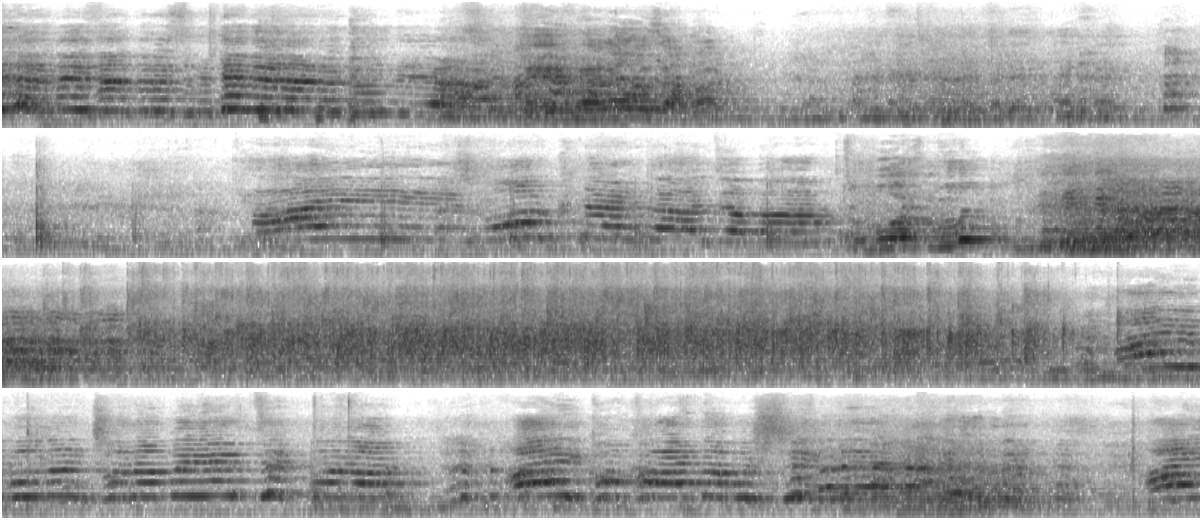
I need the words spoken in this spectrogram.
Ezer meyzer büresini demirlerine döndü ya. Meyvele o zaman. Ay morg nerede acaba? Tuborg mu? Ay bunun çorabı yırtık bunun. Ay kokar da bu şimdi. Ay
